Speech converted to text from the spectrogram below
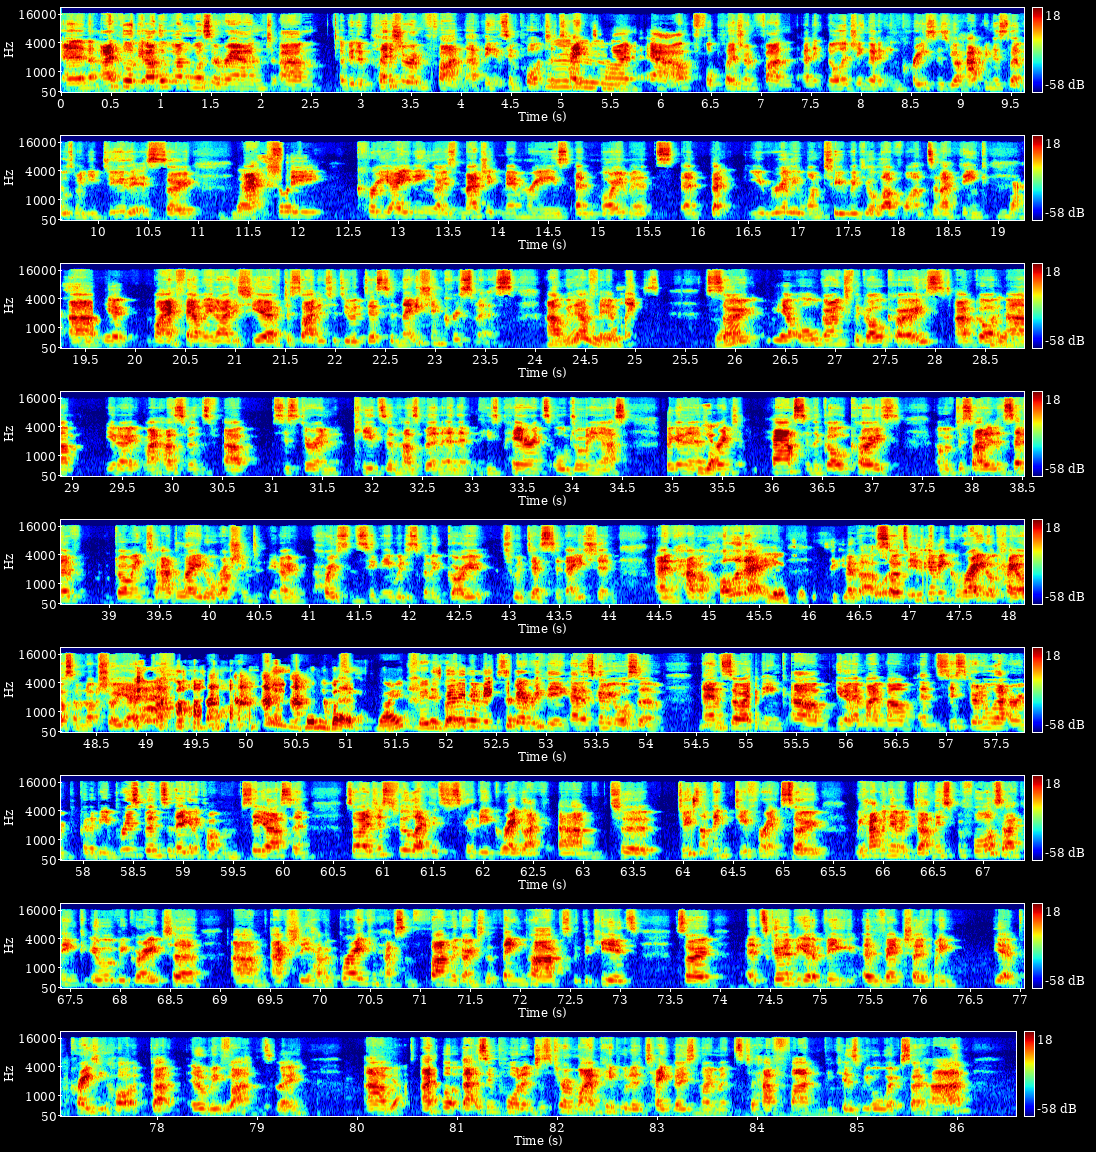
and I thought the other one was around um, a bit of pleasure and fun. I think it's important to take mm. time out for pleasure and fun and acknowledging that it increases your happiness levels when you do this. So, yes. actually creating those magic memories and moments and that you really want to with your loved ones. And I think, yes. um, you know, my family and I this year have decided to do a destination Christmas uh, with our families. So yeah. we are all going to the Gold Coast. I've got, yeah. um, you know, my husband's uh, sister and kids and husband, and then his parents all joining us. We're going to yeah. rent a house in the Gold Coast, and we've decided instead of going to Adelaide or rushing to, you know, host in Sydney, we're just going to go to a destination and have a holiday yeah. together. So it's either going to be great or chaos. I'm not sure yet. Maybe both, right? Maybe it's going to be a mix of everything, and it's going to be awesome. And so I think, um, you know, and my mum and sister and all that are going to be in Brisbane, so they're going to come up and see us. And so I just feel like it's just going to be great, like um, to do something different. So we haven't ever done this before, so I think it would be great to um, actually have a break and have some fun. We're going to the theme parks with the kids, so it's going to be a big adventure. It's going to be yeah, crazy hot, but it'll be yeah. fun. So. Um, yeah. I thought that was important just to remind people to take those moments to have fun because we all work so hard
